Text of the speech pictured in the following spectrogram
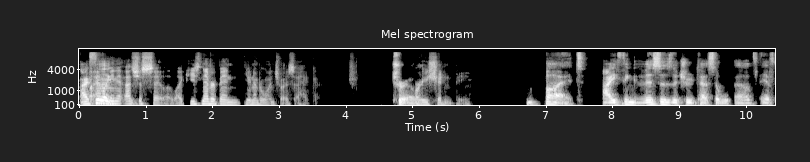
I feel like I mean that's just Saleh. Like he's never been your number one choice at head coach. True, or he shouldn't be. But I think this is the true test of, of if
